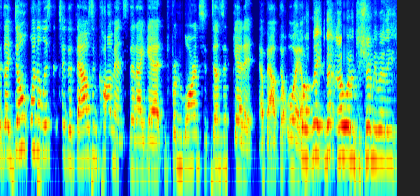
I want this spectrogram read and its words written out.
because I don't want to listen to the thousand comments that I get from Lawrence that doesn't get it about the oil. Well, they, they, I want him to show me where these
